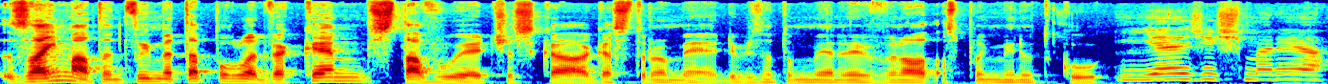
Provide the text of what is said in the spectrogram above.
zajímá, ten tvůj metapohled. V jakém stavu je česká gastronomie, kdybychom tomu měli věnovat aspoň minutku? Ježíš Maria.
